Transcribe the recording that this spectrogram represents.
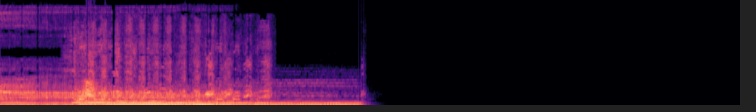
Ah.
